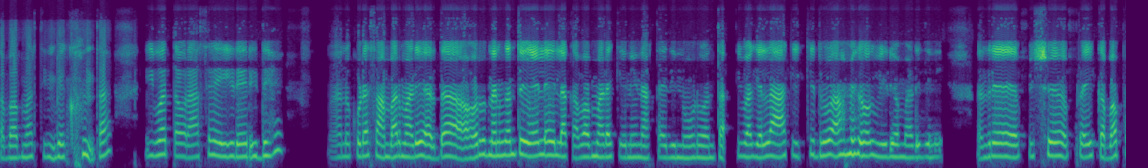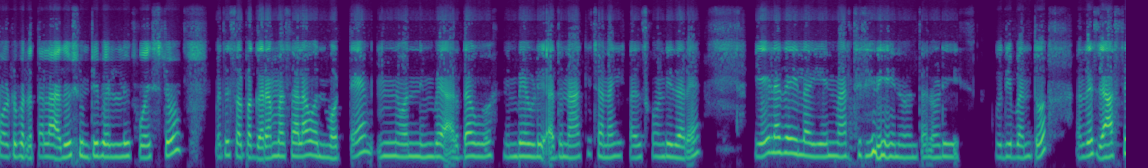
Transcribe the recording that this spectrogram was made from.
ಕಬಾಬ್ ಮಾಡಿ ತಿನ್ನಬೇಕು ಅಂತ. ಇವತ್ತು ಅವ್ರ ಆಸೆ ಈಡೇರಿದೆ. ನಾನು ಕೂಡ ಸಾಂಬಾರು ಮಾಡಿ ಅರ್ಧ, ಅವರು ನನಗಂತೂ ಹೇಳೇ ಇಲ್ಲ ಕಬಾಬ್ ಮಾಡೋಕ್ಕೆ ಏನೇನು ಹಾಕ್ತಾಯಿದ್ದೀನಿ ನೋಡು ಅಂತ. ಇವಾಗೆಲ್ಲ ಹಾಕಿ ಇಕ್ಕಿದ್ರು, ಆಮೇಲೆ ಹೋಗಿ ವೀಡಿಯೋ ಮಾಡಿದ್ದೀನಿ. ಅಂದರೆ ಫಿಶ್ ಫ್ರೈ ಕಬಾಬ್ ಪೌಡ್ರ್ ಬರುತ್ತಲ್ಲ, ಅದು ಶುಂಠಿ ಬೆಳ್ಳುಳ್ಳಿ ಪೇಸ್ಟು ಮತ್ತು ಸ್ವಲ್ಪ ಗರಂ ಮಸಾಲ, ಒಂದು ಮೊಟ್ಟೆ ಒಂದು ನಿಂಬೆ, ಅರ್ಧ ನಿಂಬೆ ಹುಳಿ, ಅದನ್ನ ಹಾಕಿ ಚೆನ್ನಾಗಿ ಕಲಿಸ್ಕೊಂಡಿದ್ದಾರೆ. ಹೇಳೋದೇ ಇಲ್ಲ ಏನು ಮಾಡ್ತಿದ್ದೀನಿ ಏನು ಅಂತ ನೋಡಿ ಕುದಿ ಬಂತು. ಅಂದರೆ ಜಾಸ್ತಿ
